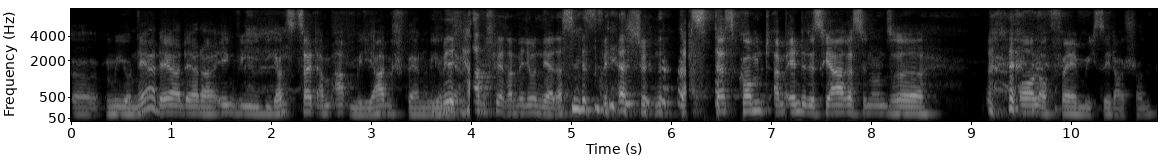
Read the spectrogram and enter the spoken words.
äh, Millionär, der, der da irgendwie die ganze Zeit am Ab milliardenschweren Millionär. Milliardenschwerer Millionär, das ist sehr schön. Das, das kommt am Ende des Jahres in unsere Hall of Fame, ich sehe das schon.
